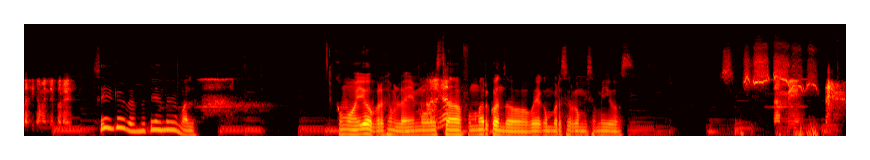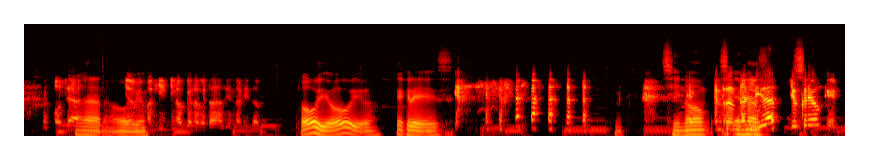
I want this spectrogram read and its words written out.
básicamente para eso. Sí, claro, no tiene nada malo. Como yo, por ejemplo, a mí me ¿Ah, gusta fumar cuando voy a conversar con mis amigos. También. o sea, Claro, me obvio. imagino qué es lo que estás haciendo ahorita. Obvio, obvio. ¿Qué crees? Si no, En si- es más, realidad, yo creo que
